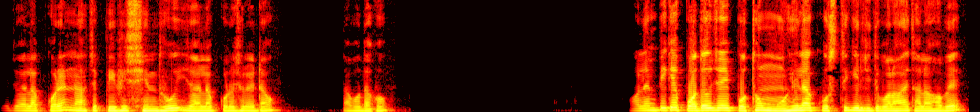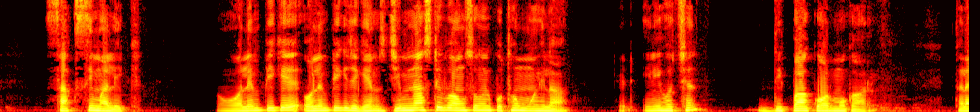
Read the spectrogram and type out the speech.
কে জয়লাভ করেন? না হচ্ছে পিভি সিন্ধুই জয়লাভ করেছিল এটাও। তারপর দেখো। অলিম্পিকে পদক জয়ী প্রথম মহিলা কুস্তিগির যদি বলা হয়, তাহলে হবে সাক্ষী মালিক। এবং অলিম্পিকে, অলিম্পিক যে গেমস জিমনাস্টিকে অংশগ্রহণের প্রথম মহিলা, ইনি হচ্ছেন দীপা কর্মকার। তাহলে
